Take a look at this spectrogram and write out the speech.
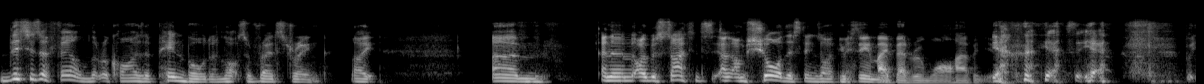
this is a film that requires a pinboard and lots of red string. Like, um, and then I was starting to. See, I'm sure there's things I've You've missed. seen my bedroom wall, haven't you? Yeah, yes, yeah. But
